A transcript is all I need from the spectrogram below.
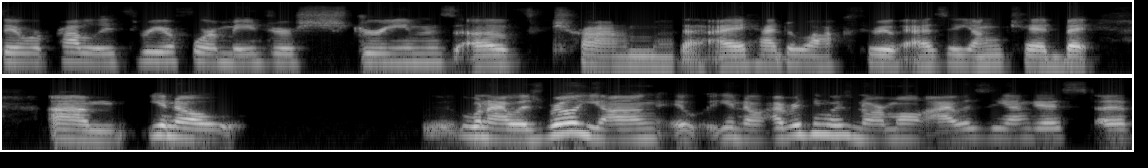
there were probably three or four major streams of trauma that I had to walk through as a young kid. But um, you know, when I was real young, it, you know, everything was normal. I was the youngest of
